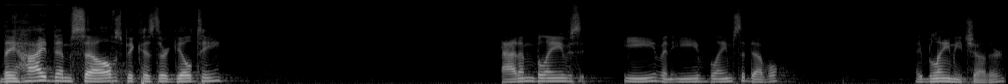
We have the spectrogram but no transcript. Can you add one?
They hide themselves because they're guilty. Adam blames Eve, and Eve blames the devil. They blame each other.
